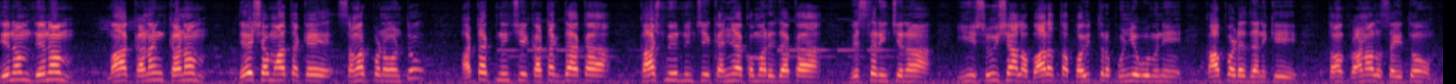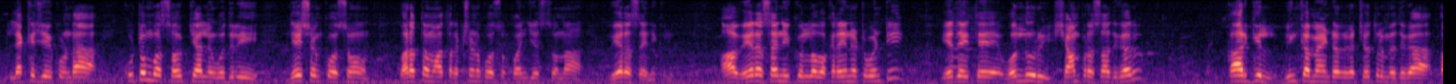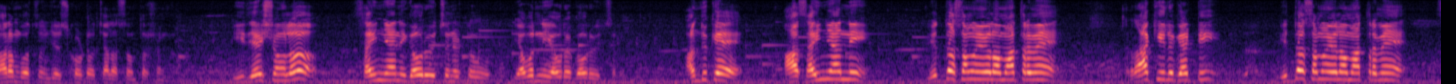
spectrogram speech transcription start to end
దినం దినం మా కణం కణం దేశమాతకే సమర్పణ అంటూ అటక్ నుంచి కటక్ దాకా కాశ్మీర్ నుంచి కన్యాకుమారి దాకా విస్తరించిన ఈ సువిశాల భారత పవిత్ర పుణ్యభూమిని కాపాడేదానికి తమ ప్రాణాలు సైతం లెక్క చేయకుండా కుటుంబ సౌఖ్యాలను వదిలి దేశం కోసం భరతమాత రక్షణ కోసం పనిచేస్తున్న వీర సైనికులు. ఆ వీర సైనికుల్లో ఒకరైనటువంటి ఏదైతే వల్లూరి శ్యాంప్రసాద్ గారు కార్గిల్ వింగ్ కమాండర్ చేతుల మీదుగా ప్రారంభోత్సవం చేసుకోవడం చాలా సంతోషంగా ఈ దేశంలో సైన్యాన్ని గౌరవించినట్టు ఎవరిని ఎవరు గౌరవించరు. అందుకే ఆ సైన్యాన్ని యుద్ధ సమయంలో మాత్రమే రాఖీలు గట్టి యుద్ధ సమయంలో మాత్రమే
